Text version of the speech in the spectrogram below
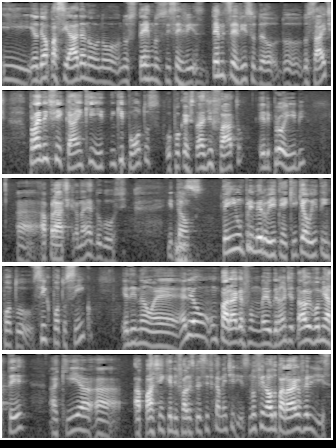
E eu dei uma passeada no, no, nos termos de serviço, termos de serviço do, do, do site para identificar em que, em que pontos o PokéStars de fato ele proíbe a, a prática né, do Ghost. Então, Isso. tem um primeiro item aqui que é o item 5.5. Ele não é. Ele é um, um, parágrafo meio grande e tal, eu vou me ater aqui a, a a parte em que ele fala especificamente disso. No final do parágrafo ele diz:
